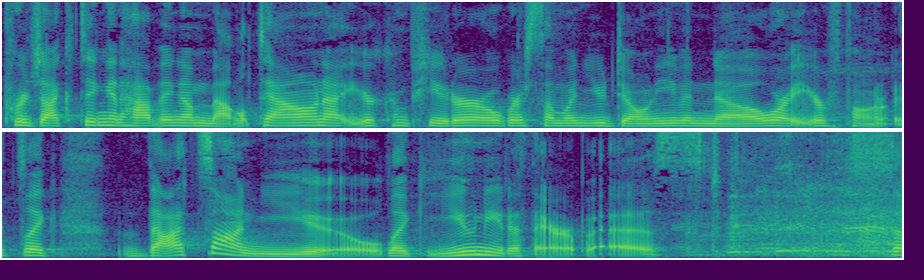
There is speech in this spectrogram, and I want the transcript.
projecting and having a meltdown at your computer over someone you don't even know or at your phone, it's like, that's on you. Like, you need a therapist. So,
